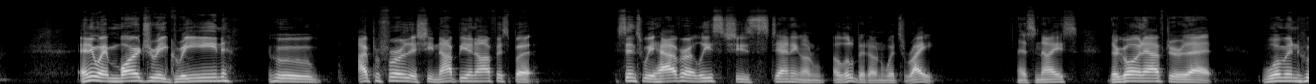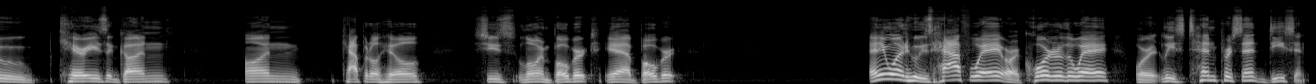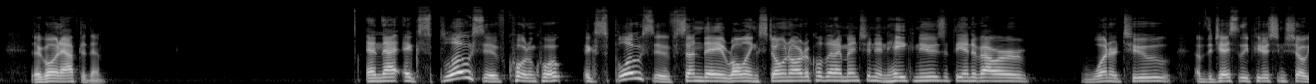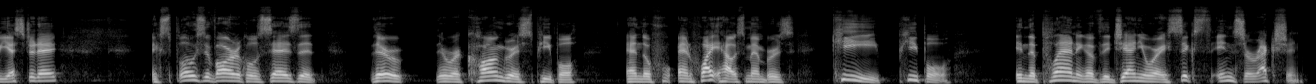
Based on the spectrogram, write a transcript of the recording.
Anyway, Marjorie Greene, who I prefer that she not be in office, but since we have her, at least she's standing on a little bit on what's right. That's nice. They're going after that woman who carries a gun on Capitol Hill. She's Lauren Boebert. Yeah, Boebert. Anyone who's halfway or a quarter of the way or at least 10% decent, they're going after them. And that explosive, quote unquote, explosive Sunday Rolling Stone article that I mentioned in Hake News at the end of our one or two of the Jesse Lee Peterson show yesterday, explosive article says that there, there were Congress people and, the, and White House members, key people in the planning of the January 6th insurrection.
